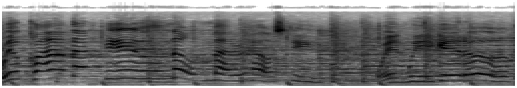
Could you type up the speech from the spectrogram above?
We'll climb that hill no matter how steep when we get up.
